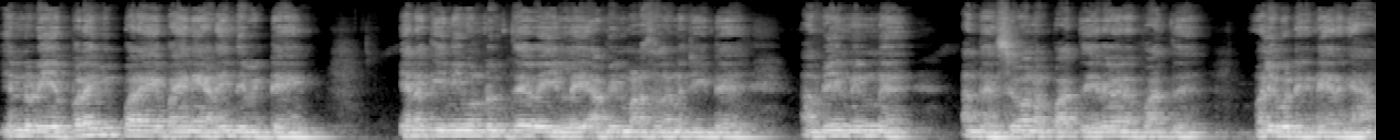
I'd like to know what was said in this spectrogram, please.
என்னுடைய பிறவி பய பயனை அடைந்து விட்டேன். எனக்கு இனி ஒன்றும் தேவையில்லை அப்படின்னு மனசில் நினச்சிக்கிட்டு அப்படியே நின்று அந்த சிவனை பார்த்து இறைவனை பார்த்து வழிபட்டுக்கிட்டே இருக்கேன்.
